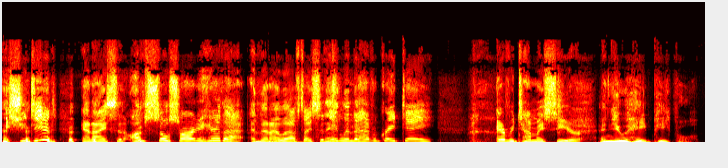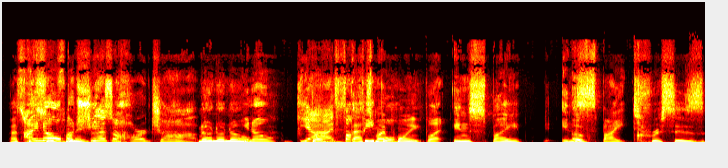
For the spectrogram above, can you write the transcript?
And she did, and I said, "I'm so sorry to hear that." And then I left. I said, "Hey, Linda, have a great day." Every time I see her, And you hate people. That's what's I know, so but she has a hard job. No, no, no. You know, yeah, But I fuck that's people. my point. but in spite in of spite, Chris's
